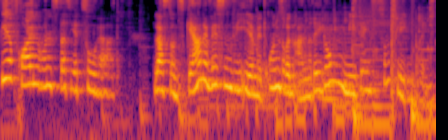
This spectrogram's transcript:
Wir freuen uns, dass ihr zuhört. Lasst uns gerne wissen, wie ihr mit unseren Anregungen Meetings zum Fliegen bringt.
